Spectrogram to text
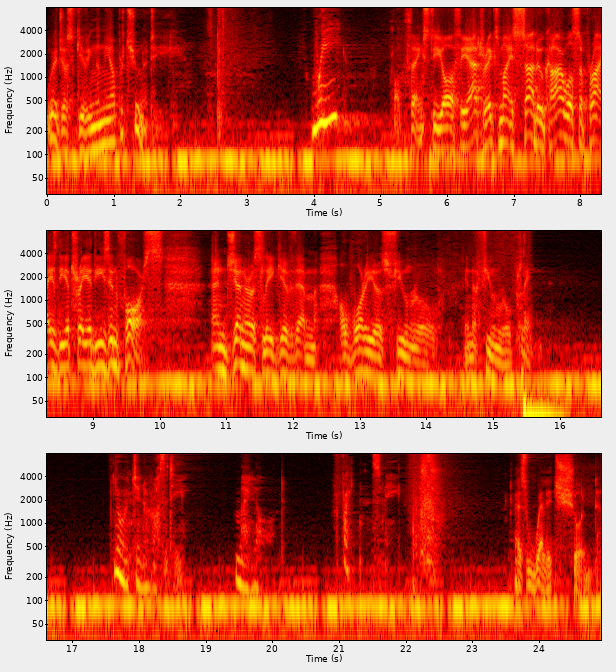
We're just giving them the opportunity. We? Well, thanks to your theatrics, my Sardaukar will surprise the Atreides in force and generously give them a warrior's funeral in the funeral plain. Your generosity, my lord, frightens me. As well it should.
